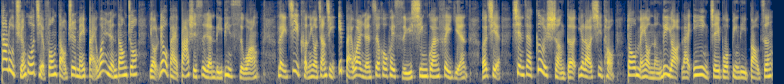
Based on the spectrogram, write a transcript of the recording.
大陆全国解封导致每百万人当中有六百八十四人离病死亡，累计可能有将近一百万人最后会死于新冠肺炎。而且现在各省的医疗系统都没有能力哦来因应这一波病例暴增。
